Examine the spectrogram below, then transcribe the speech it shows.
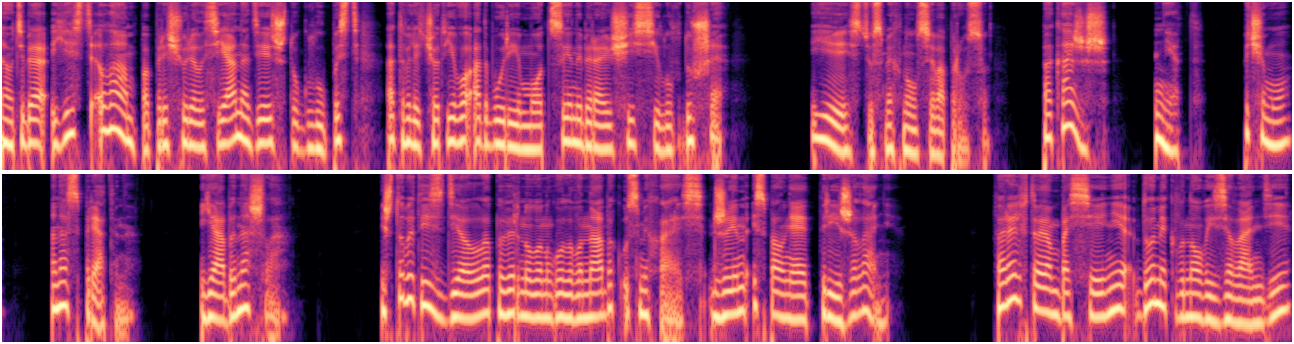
«А у тебя есть лампа?» — прищурилась я, надеясь, что глупость отвлечет его от бури эмоций, набирающей силу в душе. «Есть», — усмехнулся вопросу. «Покажешь?» «Нет». «Почему?» Она спрятана. Я бы нашла. «И что бы ты сделала?» — повернул он голову на бок, усмехаясь. «Джин исполняет три желания. Форель в твоем бассейне, домик в Новой Зеландии.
